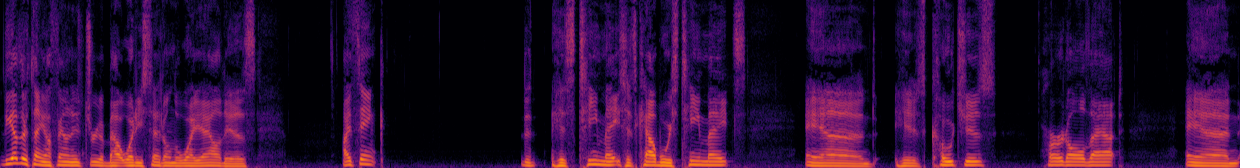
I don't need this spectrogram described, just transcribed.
the other thing I found interesting about what he said on the way out is, I think that his teammates, his Cowboys teammates, and his coaches heard all that, and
